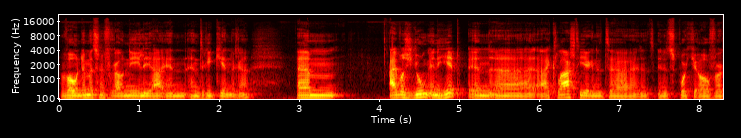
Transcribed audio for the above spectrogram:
woonde met zijn vrouw Nelia en, en drie kinderen. Um, hij was jong en hip en hij klaagt hier in het, in het, in het spotje over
